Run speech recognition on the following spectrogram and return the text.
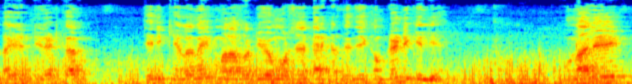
लगेच डिलीट कर. त्यांनी केलं नाही. मला असं टी मोर्चाच्या कार्यकर्त्यांची कंप्लेंटही केली आहे. कुणाले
